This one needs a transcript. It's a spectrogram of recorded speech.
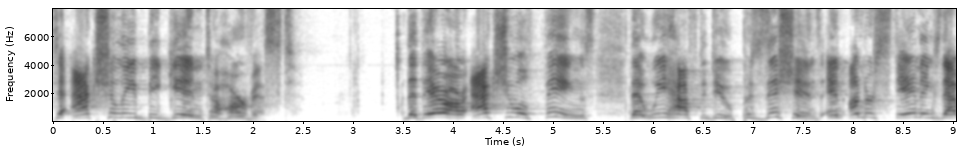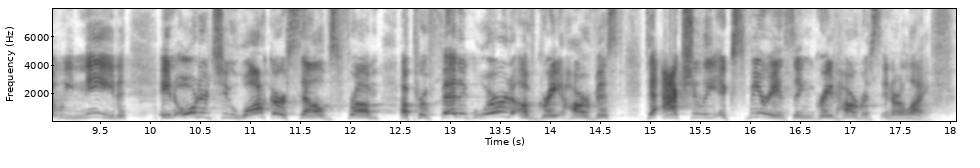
to actually begin to harvest that there are actual things that we have to do, positions and understandings that we need in order to walk ourselves from a prophetic word of great harvest to actually experiencing great harvest in our life.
